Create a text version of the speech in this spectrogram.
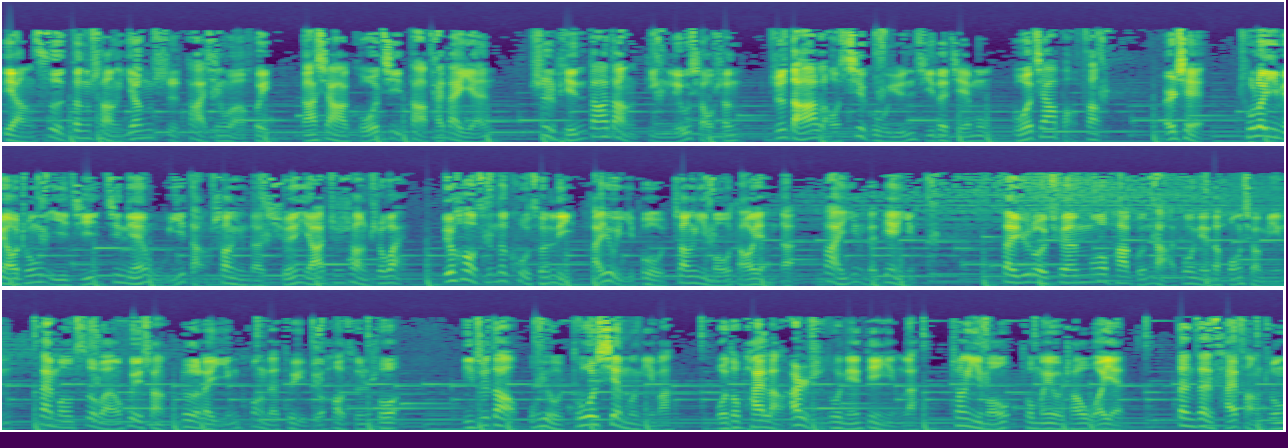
两次登上央视大型晚会，拿下国际大牌代言，视频搭档顶流小生，直达老戏骨云集的节目《国家宝藏》。而且，除了一秒钟以及今年五一档上映的《悬崖之上》之外，刘浩存的库存里还有一部张艺谋导演的待映的电影。在娱乐圈摸爬滚打多年的黄晓明，在某次晚会上热泪盈眶地对刘浩存说。你知道我有多羡慕你吗？我都拍了二十多年电影了，张艺谋都没有找我演。但在采访中，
